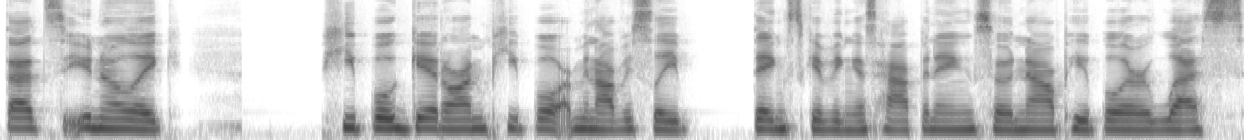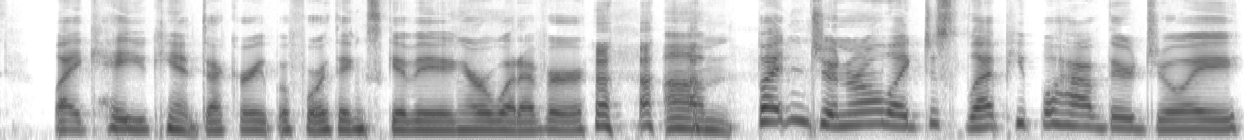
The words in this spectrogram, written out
That's, you know, like people get on people. I mean, obviously, Thanksgiving is happening. So now people are less like, hey, you can't decorate before Thanksgiving or whatever. um, but in general, like just let people have their joy.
